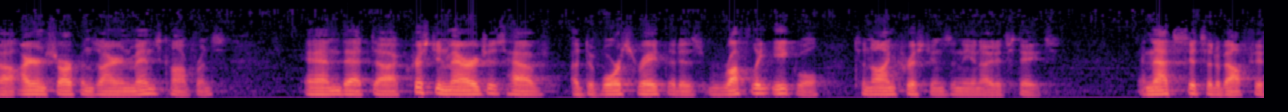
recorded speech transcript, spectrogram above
uh, Iron Sharpens Iron men's conference, and that uh, Christian marriages have a divorce rate that is roughly equal to non Christians in the United States and that sits at about 50%.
